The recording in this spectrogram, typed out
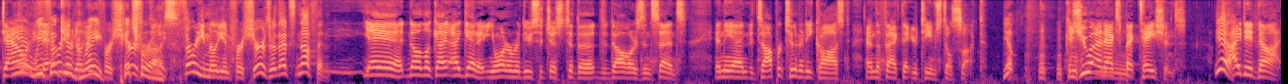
down. we think you're great. For Pitch Scherzer. for It's only us. Thirty million for Scherzer. That's nothing. Yeah, yeah, yeah. No, look, I, I get it. You want to reduce it just to the, the dollars and cents. In the end, it's opportunity cost and the fact that your team still sucked. Yep. Because you had expectations. Yeah, I did not.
